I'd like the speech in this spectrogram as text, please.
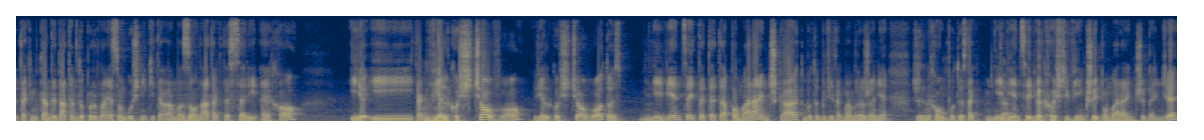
y, takim kandydatem do porównania są głośniki te Amazona, tak, te serii Echo, i, i tak mhm. wielkościowo, wielkościowo to jest mniej więcej te, te, ta pomarańczka, bo to będzie tak mam wrażenie, że ten HomePod to jest tak mniej tak. więcej wielkości większej pomarańczy będzie,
